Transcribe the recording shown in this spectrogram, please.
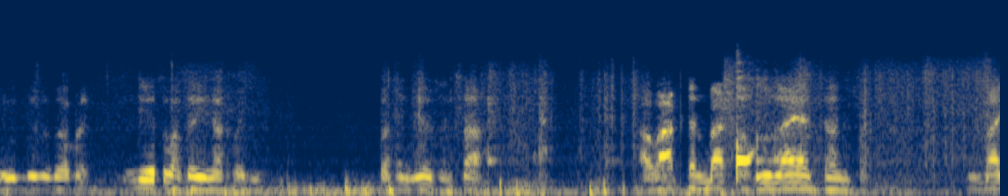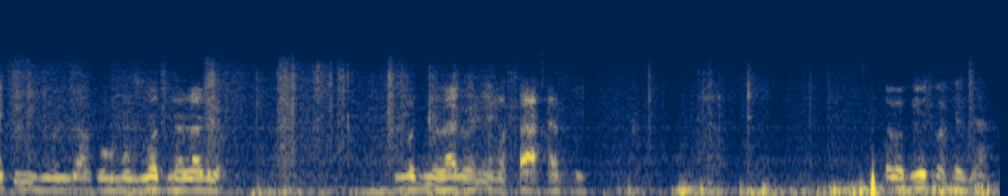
એવી રીતે તો આપણે લેતવા કરી નાખવા જોઈએ. પછી જોઈશું સા આ વાટકન બાટકન બાટકા બધું લાયા જ જાણ બાકી નહીં હોય તો આખું વધના લાડવા વધના લાડવા ને એમાં સા ખાતી હવે લેતવા કરી નાખ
